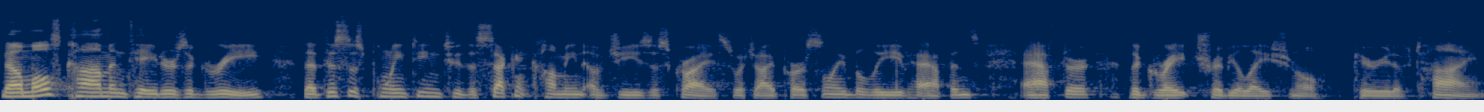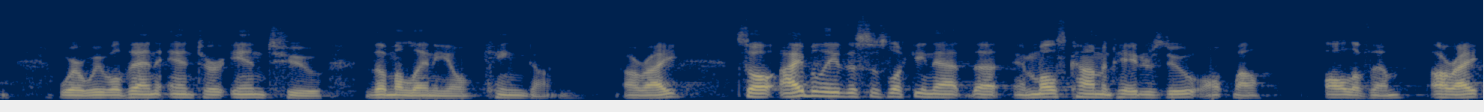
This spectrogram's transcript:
Now, most commentators agree that this is pointing to the second coming of Jesus Christ, which I personally believe happens after the great tribulational period of time, where we will then enter into the millennial kingdom. All right? So I believe this is looking at the, and most commentators do, well, all of them, all right,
